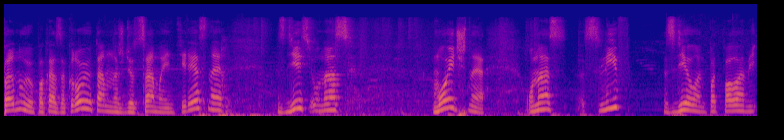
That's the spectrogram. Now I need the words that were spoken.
Парную пока закрою, там нас ждет самое интересное. Здесь у нас моечная. У нас слив сделан под полами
